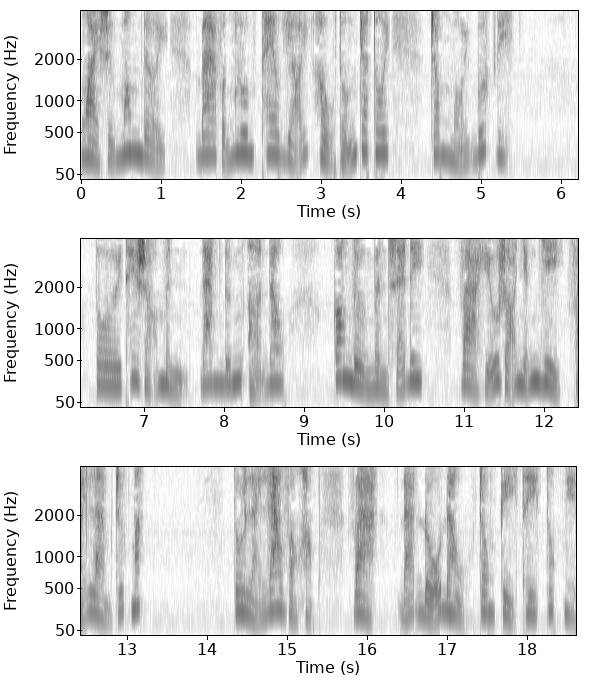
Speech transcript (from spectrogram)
ngoài sự mong đợi, ba vẫn luôn theo dõi hậu thuẫn cho tôi trong mỗi bước đi. Tôi thấy rõ mình đang đứng ở đâu, con đường mình sẽ đi và hiểu rõ những gì phải làm trước mắt. Tôi lại lao vào học và đã đổ đầu trong kỳ thi tốt nghiệp.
